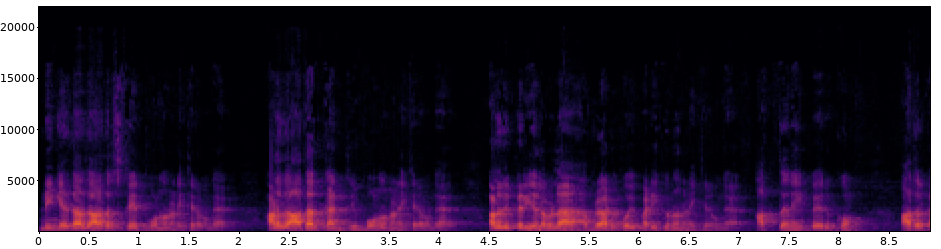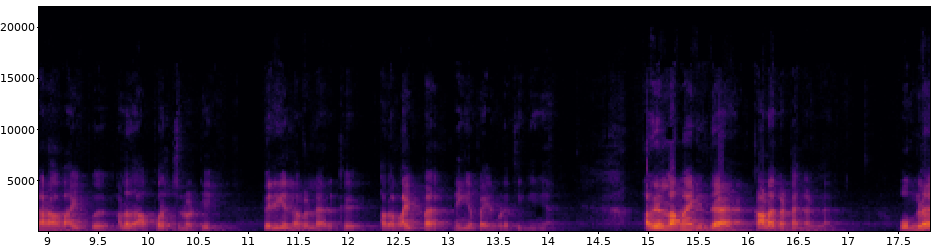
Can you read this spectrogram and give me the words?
நீங்கள் ஏதாவது அதர் ஸ்டேட் போகணும்னு நினைக்கிறவங்க அல்லது அதர் கண்ட்ரி போகணும்னு நினைக்கிறவங்க அல்லது பெரிய லெவலில் அப்ராடு போய் படிக்கணும்னு நினைக்கிறவங்க அத்தனை பேருக்கும் அதற்கான வாய்ப்பு அல்லது ஆப்பர்ச்சுனிட்டி பெரிய லெவலில் இருக்குது அந்த வாய்ப்பை நீங்கள் பயன்படுத்திக்கிங்க. அது இல்லாமல் இந்த காலகட்டங்களில் உங்களை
